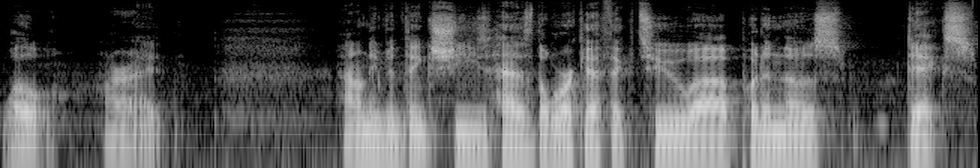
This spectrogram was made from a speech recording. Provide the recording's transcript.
Whoa! All right. I don't even think she has the work ethic to uh, put in those dicks.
